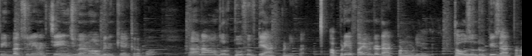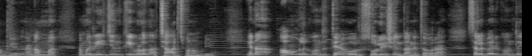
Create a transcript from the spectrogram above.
ஃபீட்பேக் சொல்லி எனக்கு சேஞ்ச் வேணும் அப்படின்னு கேட்குறப்போ நான் வந்து ஒரு டூ ஃபிஃப்டி ஆட் பண்ணிப்பேன். அப்படியே ஃபைவ் ஹண்ட்ரட் ஆட் பண்ண முடியாது. தௌசண்ட் ருபீஸ் ஆட் பண்ண முடியாது. ஏன்னா நம்ம நம்ம ரீஜனுக்கு இவ்வளோ தான் சார்ஜ் பண்ண முடியும். ஏன்னா அவங்களுக்கு வந்து தேவை ஒரு சொல்யூஷன் தானே தவிர சில பேருக்கு வந்து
